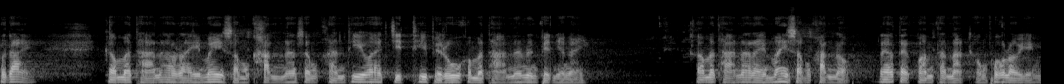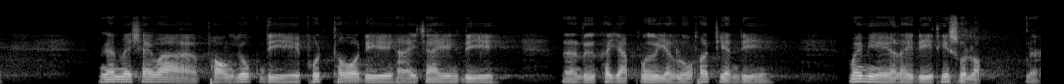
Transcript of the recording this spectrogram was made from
ก็ได้ กรรมฐานอะไรไม่สำคัญนะสำคัญที่ว่าจิตที่ไปรู้กรรมฐานนั้นมันเป็นยังไง กรรมฐานอะไรไม่สำคัญหรอก แล้วแต่ความถนัดของพวกเราเอง งั้นไม่ใช่ว่าพองยุบดีพุทโธดี หายใจดีนะหรือขยับมืออย่างหลวงพ่อเทียนดี ไม่มีอะไรดีที่สุดหรอกนะ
